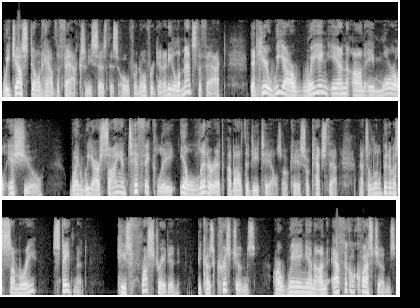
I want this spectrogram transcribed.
We just don't have the facts. And he says this over and over again. And he laments the fact that here we are weighing in on a moral issue when we are scientifically illiterate about the details. Okay, so catch that. That's a little bit of a summary statement. He's frustrated because Christians are weighing in on ethical questions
